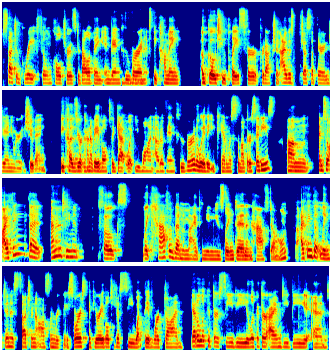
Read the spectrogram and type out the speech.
such a great film culture is developing in Vancouver Mhm. and it's becoming a go-to place for production. I was just up there in January shooting because you're kind of able to get what you want out of Vancouver the way that you can with some other cities. Um, and so I think that entertainment folks like half of them in my opinion use linkedin and half don't i think that linkedin is such an awesome resource if you're able to just see what they've worked on get a look at their cv look at their imdb and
